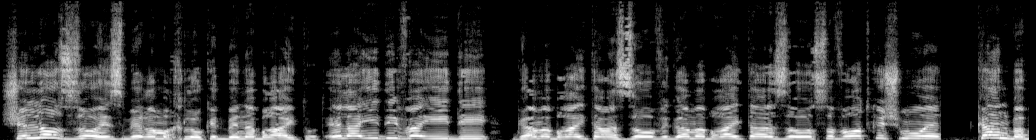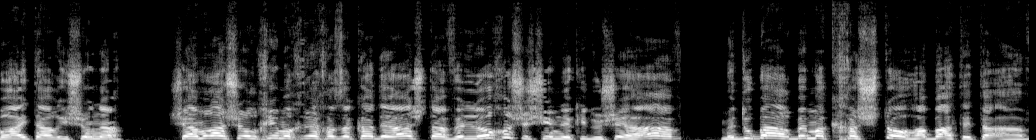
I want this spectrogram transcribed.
שלא זו הסבר המחלוקת בין הברייתות, אלא אידי ואידי, גם הברייתא הזו וגם הברייתא הזו סוברות כשמואל. כאן בברייתא הראשונה, שאמרה שהולכים אחרי חזקה דאשתא ולא חוששים לקידושי האב, מדובר במכחשתו הבת את האב,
